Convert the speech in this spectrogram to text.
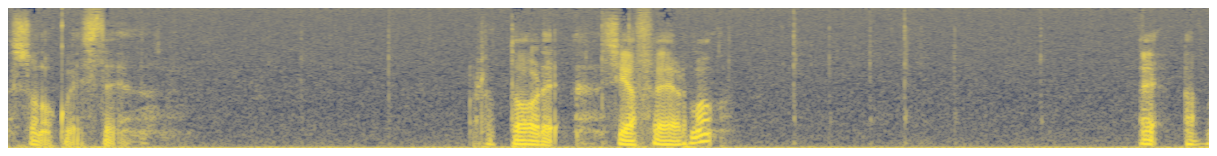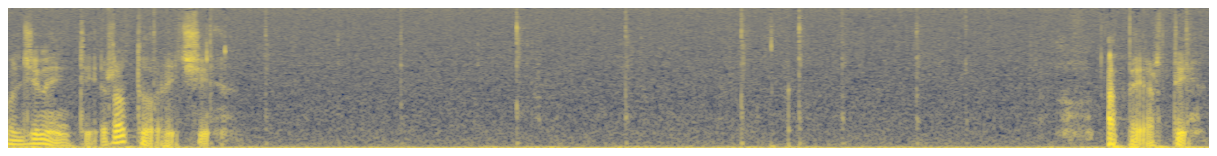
sono queste. Rotore sia fermo e avvolgimenti rotorici aperti.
